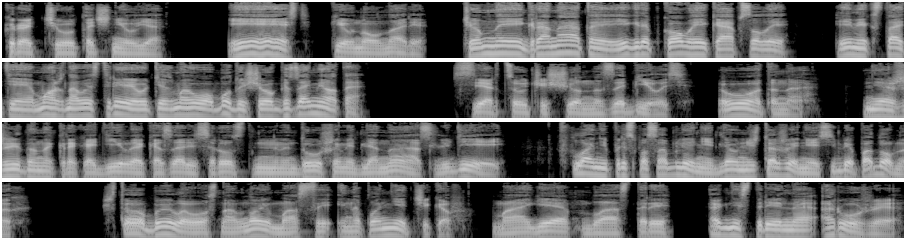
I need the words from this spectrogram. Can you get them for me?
Кратчо уточнил я. Есть, кивнул Нари. Чумные гранаты и грибковые капсулы. Ими, кстати, можно выстреливать из моего будущего газомета. Сердце учащенно забилось. Вот она. Неожиданно крокодилы оказались родственными душами для нас, людей, в плане приспособлений для уничтожения себе подобных. Что было у основной массы инопланетчиков? Магия, бластеры, огнестрельное оружие.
